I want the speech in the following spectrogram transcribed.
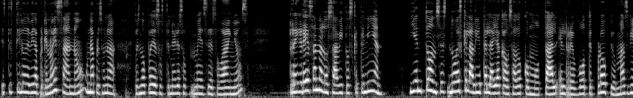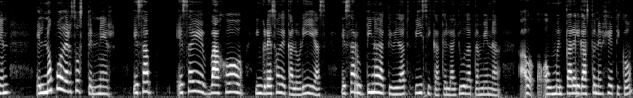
este estilo de vida, porque no es sano, una persona pues no puede sostener eso meses o años, regresan a los hábitos que tenían. Y entonces no es que la dieta le haya causado como tal el rebote propio, más bien el no poder sostener esa, ese bajo ingreso de calorías, esa rutina de actividad física que le ayuda también a, aumentar el gasto energético,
